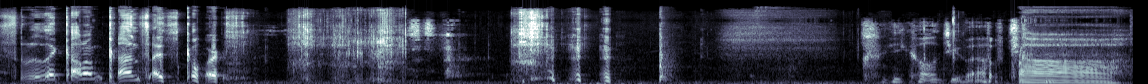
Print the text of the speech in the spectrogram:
soon as I caught him cunts, I scored. He called you out. Oh.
